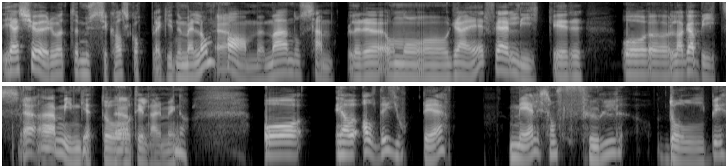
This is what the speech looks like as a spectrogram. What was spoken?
Jeg kjører jo et musikalsk opplegg innimellom. Ja. Har med meg noen samplere og noe greier, for jeg liker å lage beats. Ja. Det er min getto-tilnærming. da. Og jeg har aldri gjort det med liksom full Dolby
